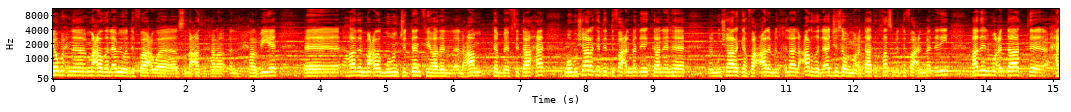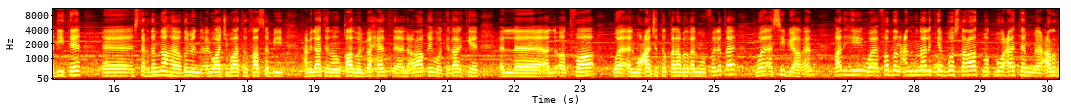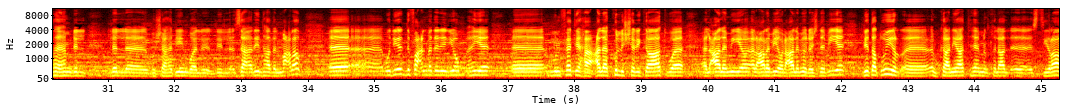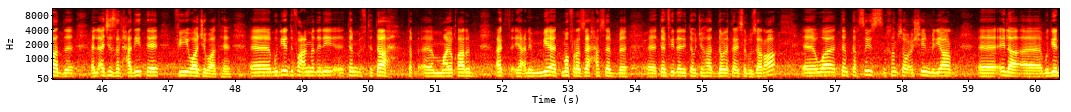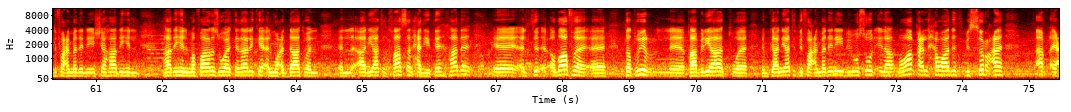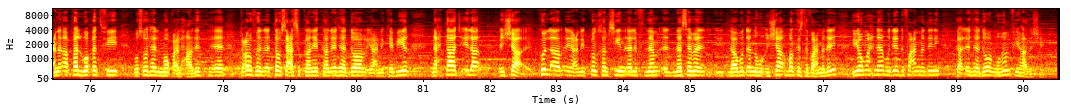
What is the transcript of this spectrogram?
اليوم إحنا معرض الأمن والدفاع والصناعات الحربية. آه هذا المعرض مهم جدا في هذا العام تم افتتاحه. ومشاركة الدفاع المدني كان لها مشاركة فعالة من خلال عرض الأجهزة والمعدات الخاصة بالدفاع المدني. هذه المعدات حديثة آه استخدمناها ضمن الواجبات الخاصة بعمليات الانقاذ والبحث العراقي وكذلك الأطفاء. والمعالجة القنابل غير المنفلقه وال CPR إن هذه وفضلا عن هنالك بوسترات مطبوعة تم عرضها هم للمشاهدين وللزائرين هذا المعرض مدير الدفاع المدني اليوم هي منفتحة على كل الشركات والعالمية العربية والعالمية والأجنبية لتطوير إمكانياتها من خلال استيراد الأجهزة الحديثة في واجباتها. مدير الدفاع المدني تم افتتاح ما يقارب أكثر يعني 100 مفرزة حسب تنفيذا لتوجيهات دولة رئيس الوزراء. وتم تخصيص 25 مليار إلى مدير الدفاع المدني لإنشاء هذه هذه المفارز وكذلك المعدات والآليات الخاصة الحديثة. هذا اضاف تطوير قابليات وإمكانيات الدفاع المدني للوصول إلى مواقع الحوادث بالسرعه يعني أقل وقت في وصولها للموقع الحادث. تعرف التوسعة السكانية كان لها دور يعني كبير. نحتاج إلى إنشاء كل يعني كل 50 ألف نسمة لابد أنه إنشاء مركز دفاع مدني. اليوم إحنا مدير الدفاع المدني كان لها دور مهم في هذا الشيء.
